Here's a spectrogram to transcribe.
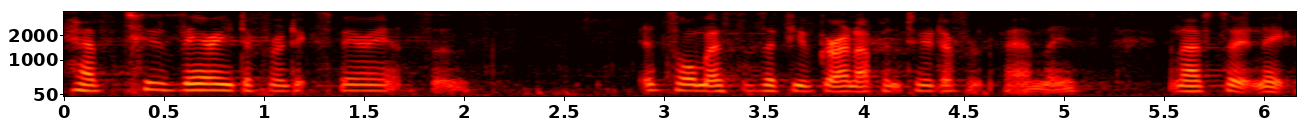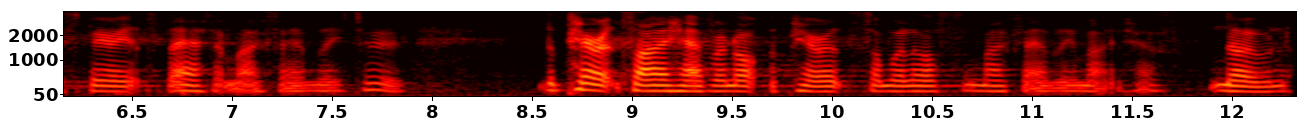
have two very different experiences. It's almost as if you've grown up in two different families, and I've certainly experienced that in my family too. the parents I have are not the parents someone else in my family might have known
